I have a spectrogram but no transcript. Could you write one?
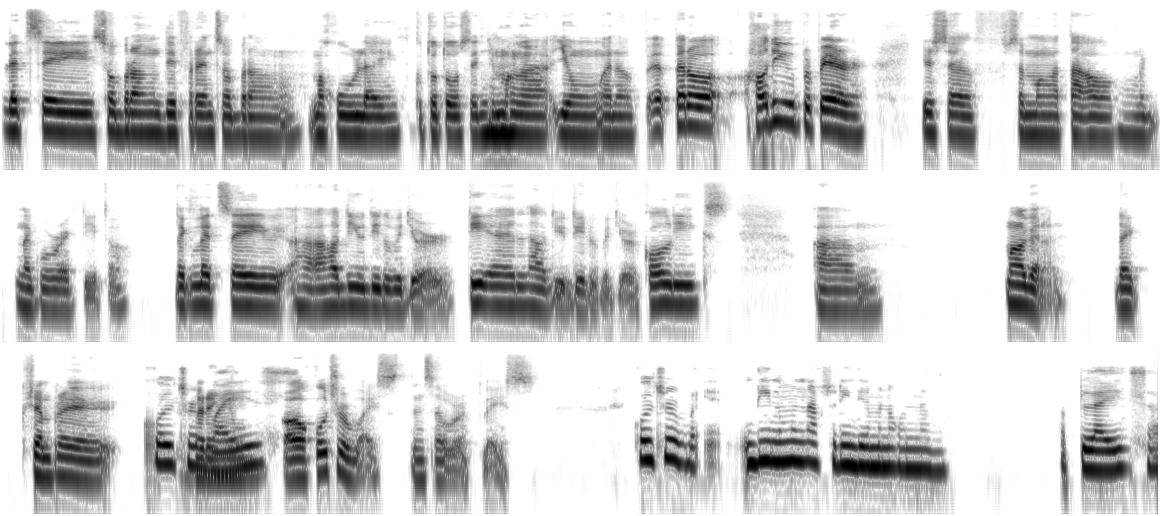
let's say sobrang different, sobrang makulay kung tutusin yung mga yung ano. Pe- Pero how do you prepare yourself sa mga tao nag nag-work dito? Like let's say uh, how do you deal with your TL, how do you deal with your colleagues? Um mga ganun. Like syempre rin yung Culture-wise, oh, culture-wise dun sa workplace. culture, hindi naman actually, hindi naman ako nag-apply sa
